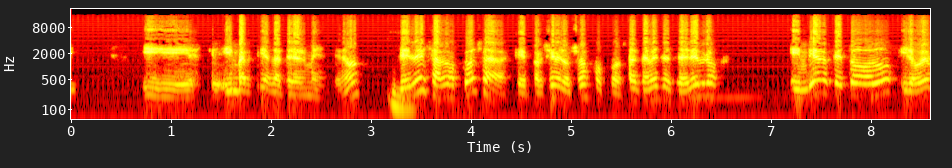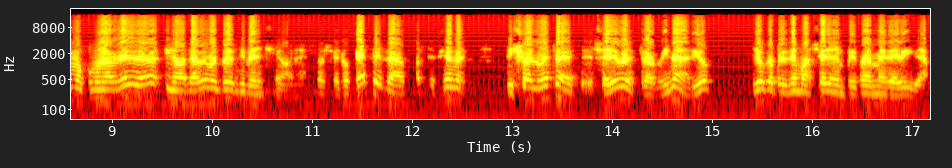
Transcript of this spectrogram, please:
y- y, este, invertidas lateralmente, ¿no? Desde esas dos cosas que perciben los ojos constantemente el cerebro, invierte todo y lo vemos como una realidad y nos la vemos en tres dimensiones. Entonces, lo que hace la percepción visual nuestra, el cerebro extraordinario, lo que aprendemos a hacer en el primer mes de vida.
